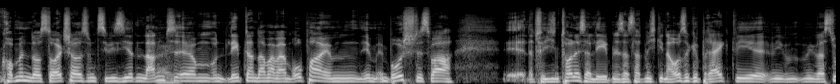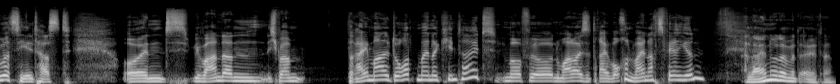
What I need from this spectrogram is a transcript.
kommend, aus Deutschland, aus einem zivilisierten Land ähm, und lebt dann da bei meinem Opa im, im, im Busch, das war äh, natürlich ein tolles Erlebnis, das hat mich genauso geprägt, wie, wie, wie was du erzählt hast und wir waren dann, ich war dreimal dort in meiner Kindheit, immer für normalerweise drei Wochen Weihnachtsferien. Allein oder mit Eltern?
